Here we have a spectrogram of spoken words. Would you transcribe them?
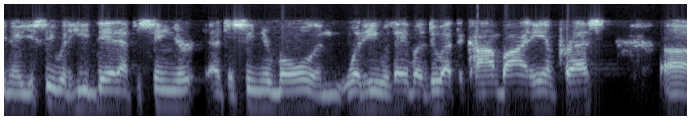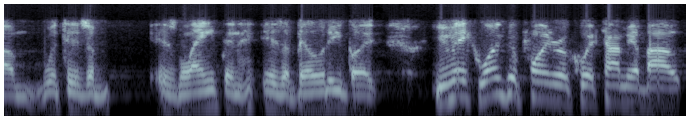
you know, you see what he did at the senior at the Senior Bowl and what he was able to do at the combine. He impressed um, with his his length and his ability. But you make one good point, real quick, Tommy, about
